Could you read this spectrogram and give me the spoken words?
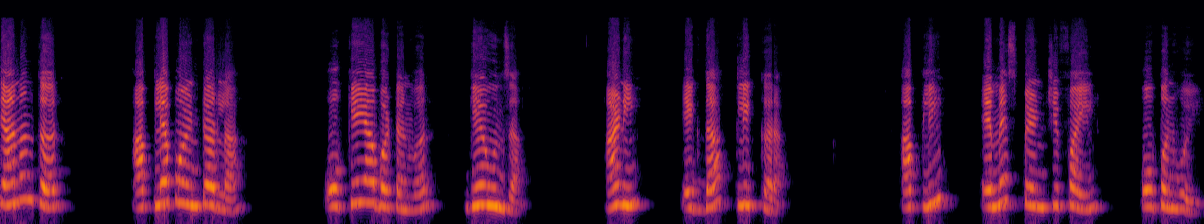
त्यानंतर आपल्या पॉइंटरला ओके या बटनवर घेऊन जा आणि एकदा क्लिक करा. आपली एम एस पेंटची फाईल ओपन होईल.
